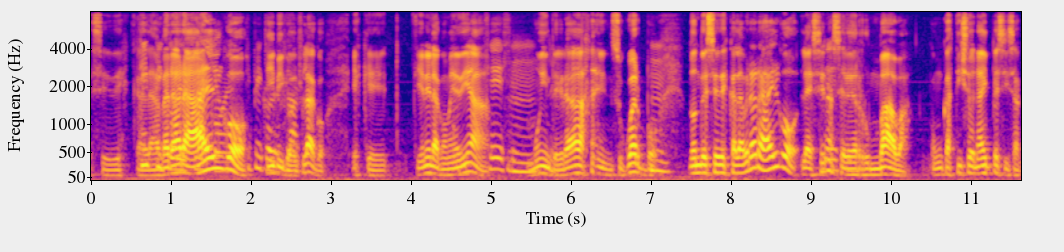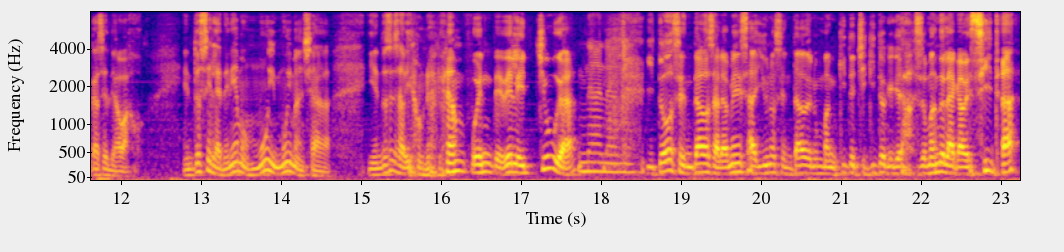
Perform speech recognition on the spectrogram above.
se descalabrara flaco, algo eh, típico típico, del del flaco. Es que tiene la comedia Sí, sí. Mm. muy integrada en su cuerpo. Mm. Donde se descalabrara algo, la escena Sí, se sí. derrumbaba, como un castillo de naipes y sacás el de abajo. Entonces la teníamos muy, muy manchada. Y entonces había una gran fuente de lechuga. No, no, no. Y todos sentados a la mesa y uno sentado en un banquito chiquito que quedaba asomando la cabecita.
